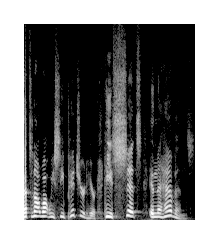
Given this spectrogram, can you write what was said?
That's not what we see pictured here. He sits in the heavens.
